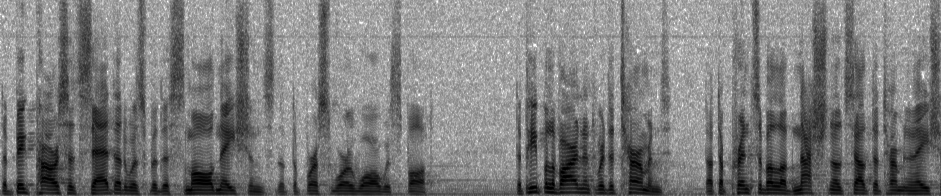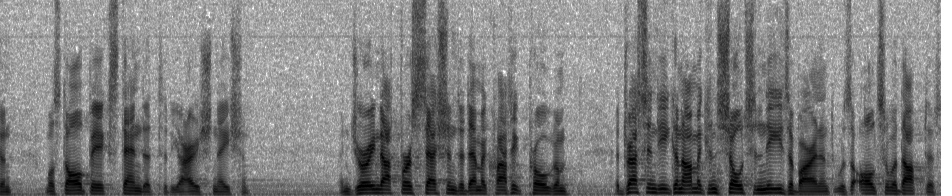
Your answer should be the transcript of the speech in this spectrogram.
The big powers had said that it was for the small nations that the First World War was fought. The people of Ireland were determined that the principle of national self determination must all be extended to the Irish nation. And during that first session, the democratic programme addressing the economic and social needs of Ireland was also adopted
